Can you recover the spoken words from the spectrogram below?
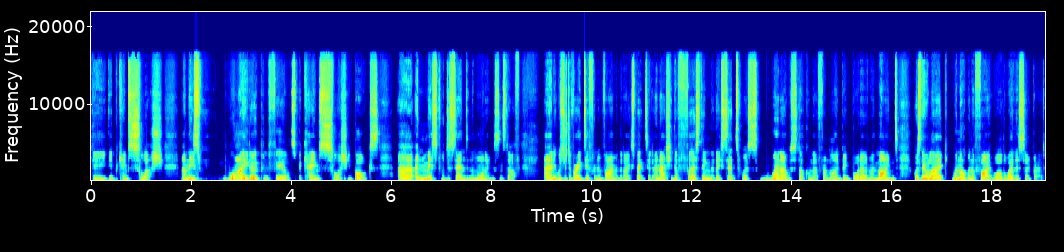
the it became slush, and these wide open fields became slushy bogs, uh, and mist would descend in the mornings and stuff and it was just a very different environment than I expected. And actually, the first thing that they said to us when I was stuck on that front line, being bored out of my mind, was they were like, "We're not going to fight while the weather's so bad."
